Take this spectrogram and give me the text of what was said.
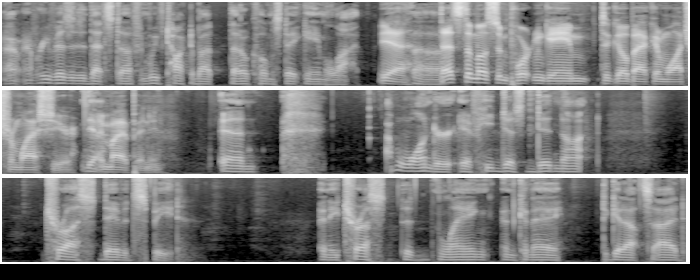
I, I revisited that stuff, and we've talked about that Oklahoma State game a lot. Yeah, Uh, that's the most important game to go back and watch from last year, Yeah. in my opinion. And I wonder if he just did not trust David's speed. And he trusted Lang and Kane to get outside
